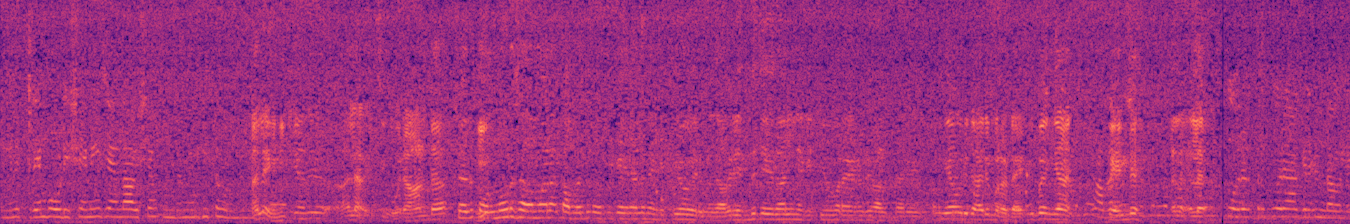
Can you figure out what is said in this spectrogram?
അല്ല ഇത്രയും ബോഡി ഷേമിങ് ചെയ്യേണ്ട ആവശ്യം ഉണ്ടെന്ന് എനിക്ക് അത് അല്ല എനിക്കത് അല്ല see, ഒരാളുടെ തൊണ്ണൂറ് ശതമാനം കമന്റ് നോക്കിക്കഴിഞ്ഞാൽ നെഗറ്റീവ് വരുന്നത്. അവർ എന്ത് ചെയ്താലും നെഗറ്റീവ് പറയാൻ ഒരു ആൾക്കാർ ഞാൻ ഒരു കാര്യം പറയട്ടെ. ഇപ്പൊ ഞാൻ എന്റെ അല്ല ഓരോരുത്തർക്കും ഒരു ആഗ്രഹം ഉണ്ടാവില്ല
